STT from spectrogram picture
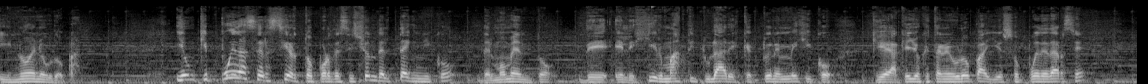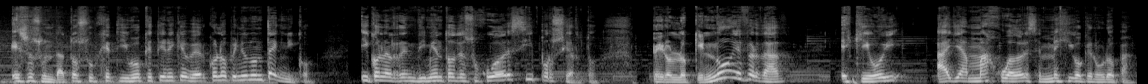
y no en Europa. Y aunque pueda ser cierto por decisión del técnico del momento de elegir más titulares que actúen en México que aquellos que están en Europa y eso puede darse, eso es un dato subjetivo que tiene que ver con la opinión de un técnico y con el rendimiento de sus jugadores, sí, por cierto. Pero lo que no es verdad es que hoy haya más jugadores en México que en Europa.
